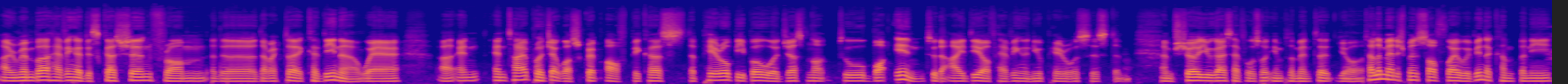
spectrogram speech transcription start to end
I remember having a discussion from the director at Cadena where uh, an entire project was scrapped off because the payroll people were just not too bought in to the idea of having a new payroll system. I'm sure you guys have also implemented your talent management software within the company.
